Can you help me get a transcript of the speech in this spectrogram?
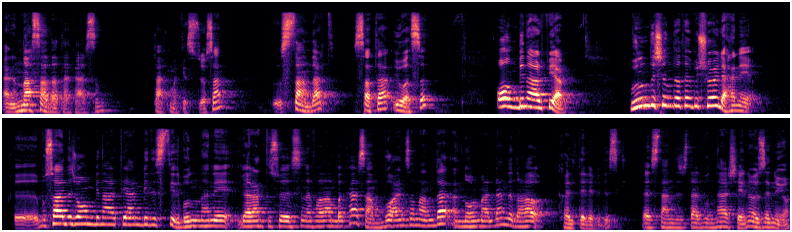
Yani NASA'da takarsın takmak istiyorsan. Standart SATA yuvası. 10.000 RPM. Bunun dışında tabii şöyle hani e, bu sadece 10.000 RPM bir disk değil. Bunun hani garanti süresine falan bakarsan bu aynı zamanda normalden de daha kaliteli bir disk. Western Digital bunun her şeyine özeniyor.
